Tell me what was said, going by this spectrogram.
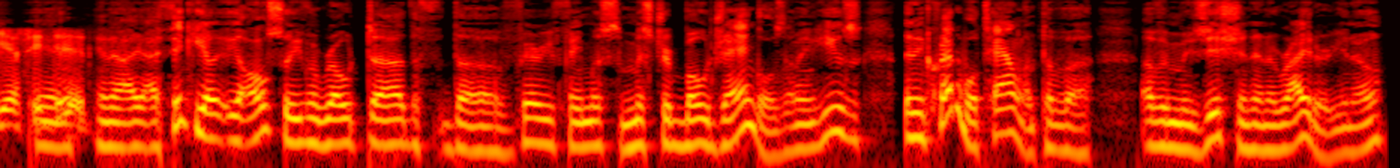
Yes, he and, did. And I, I think he he also even wrote uh, the the very famous Mr. Bojangles. I mean, he was an incredible talent of a of a musician and a writer, you know.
